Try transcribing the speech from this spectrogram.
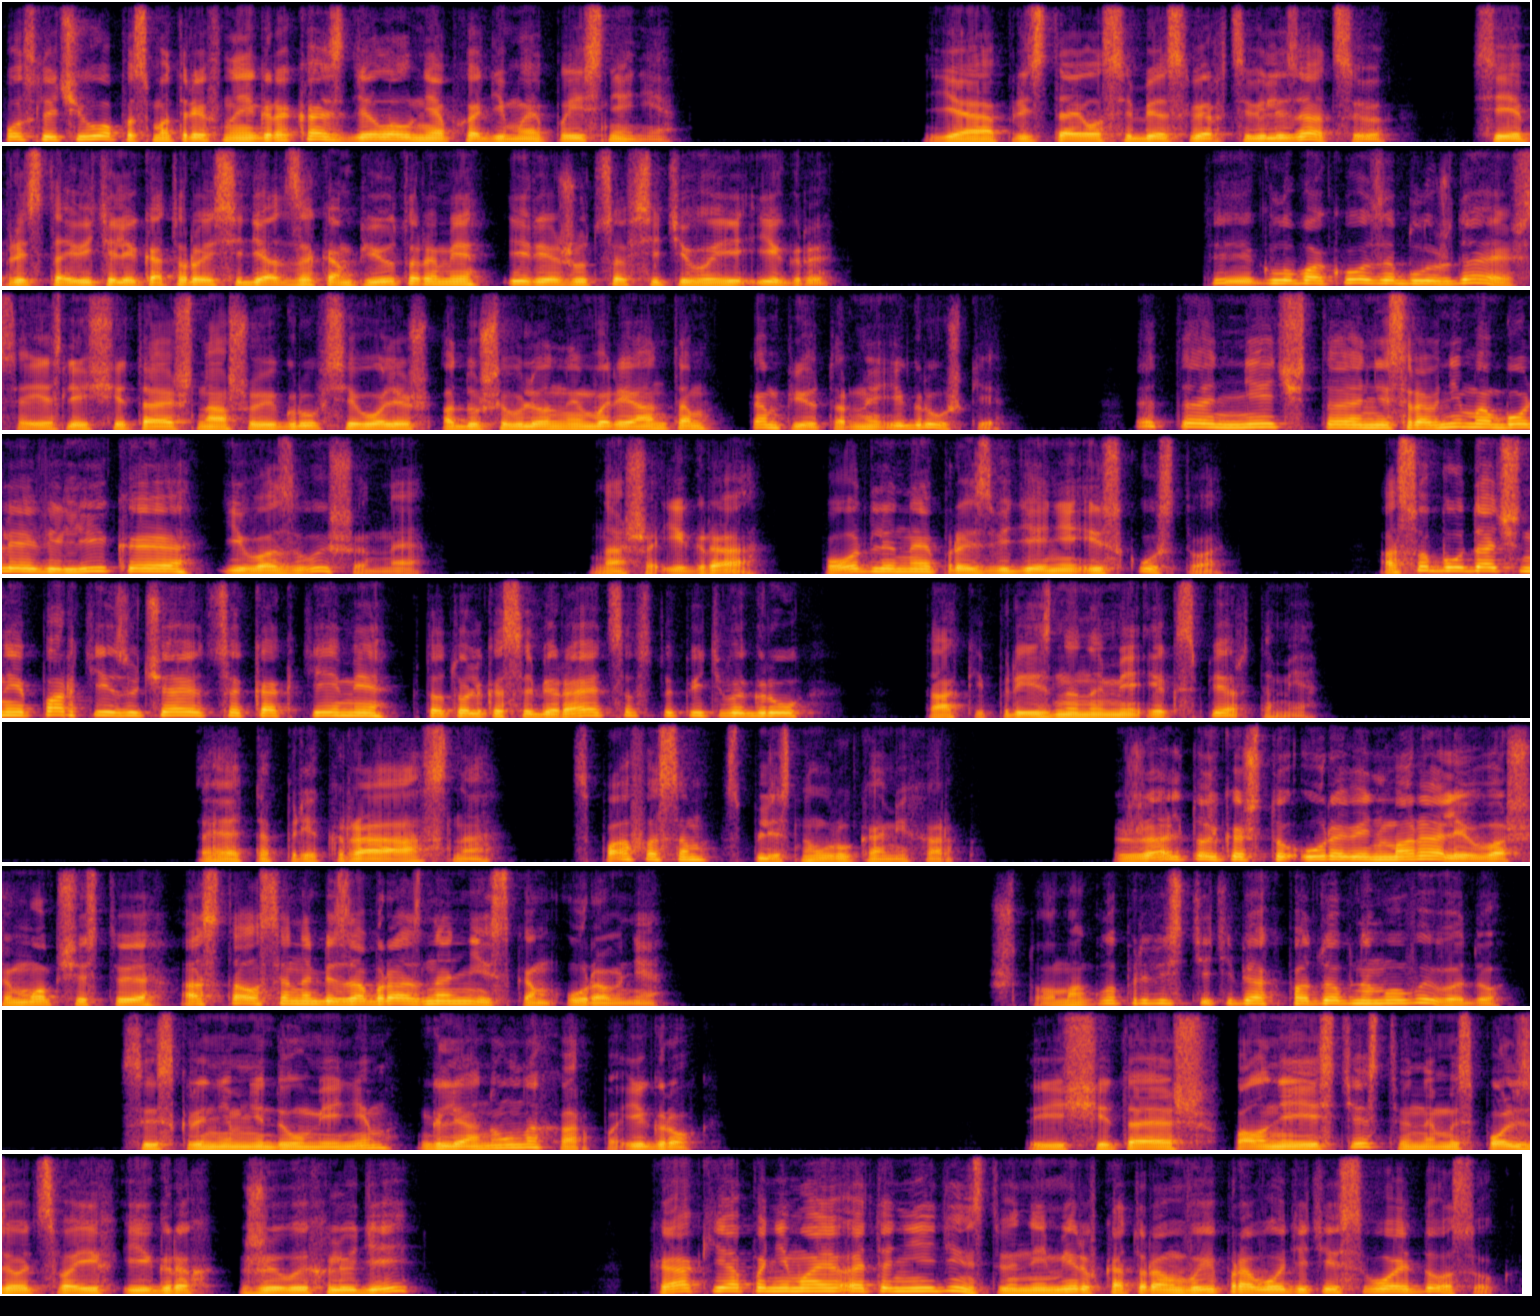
После чего, посмотрев на игрока, сделал необходимое пояснение. «Я представил себе сверхцивилизацию, все представители которые сидят за компьютерами и режутся в сетевые игры. Ты глубоко заблуждаешься, если считаешь нашу игру всего лишь одушевленным вариантом компьютерной игрушки. Это нечто несравнимо более великое и возвышенное. Наша игра – подлинное произведение искусства. Особо удачные партии изучаются как теми, кто только собирается вступить в игру, так и признанными экспертами. «Это прекрасно!» – с пафосом сплеснул руками Харп. «Жаль только, что уровень морали в вашем обществе остался на безобразно низком уровне». «Что могло привести тебя к подобному выводу?» С искренним недоумением глянул на Харпа игрок. «Ты считаешь вполне естественным использовать в своих играх живых людей?» «Как я понимаю, это не единственный мир, в котором вы проводите свой досуг.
